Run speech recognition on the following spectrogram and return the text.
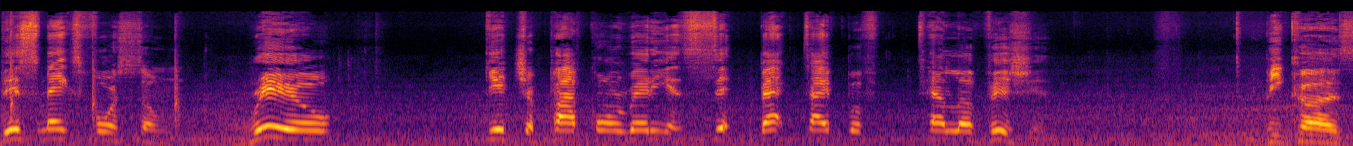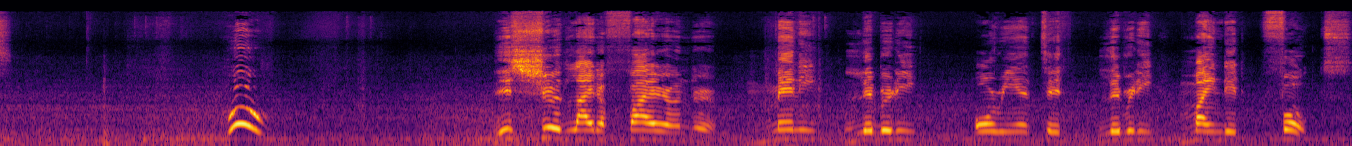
This makes for some real get your popcorn ready and sit back type of television. Because, whoo, this should light a fire under many liberty oriented, liberty minded folks.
